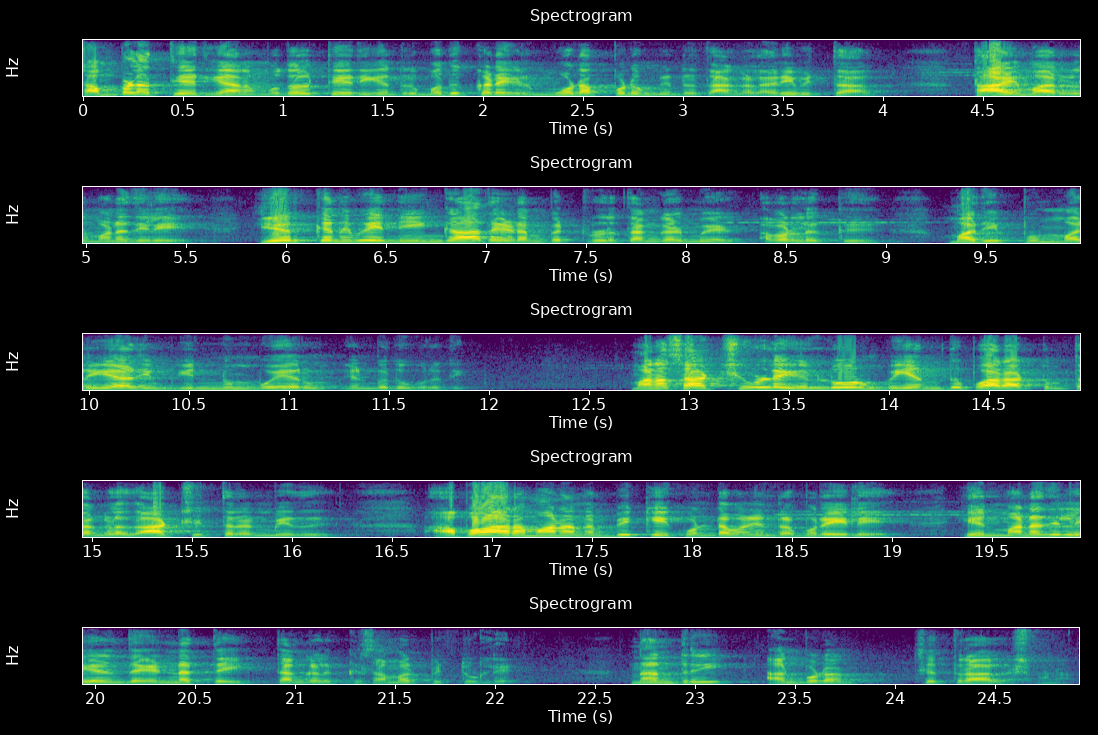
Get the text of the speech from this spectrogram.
சம்பள தேதியான முதல் தேதியன்று மதுக்கடைகள் மூடப்படும் என்று தாங்கள் அறிவித்தால் தாய்மார்கள் மனதிலே ஏற்கனவே நீங்காத இடம் பெற்றுள்ள தங்கள் மேல் அவர்களுக்கு மதிப்பும் மரியாதையும் இன்னும் உயரும் என்பது உறுதி. மனசாட்சியுள்ள எல்லோரும் வியந்து பாராட்டும் தங்களது ஆட்சித்திறன் மீது அபாரமான நம்பிக்கை கொண்டவன் என்ற முறையிலே என் மனதில் எழுந்த எண்ணத்தை தங்களுக்கு சமர்ப்பித்துள்ளேன். நன்றி. அன்புடன் சித்ரா லக்ஷ்மணன்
